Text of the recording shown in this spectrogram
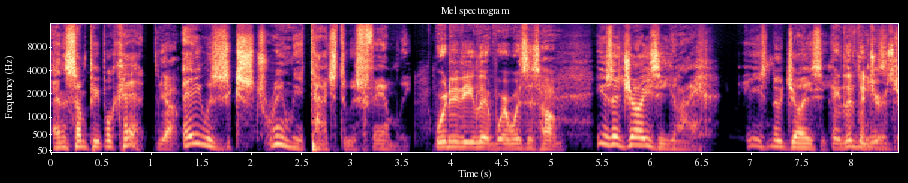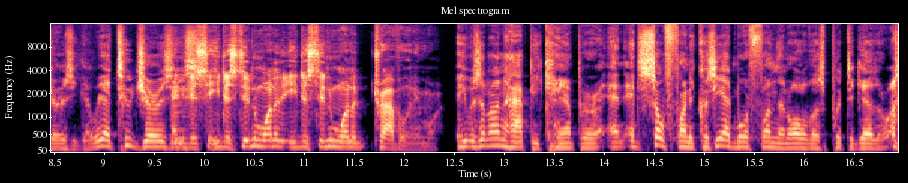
and some people can't. Yeah. Eddie was extremely attached to his family. Where did he live? Where was his home? He was a Jersey guy. He's New Jersey. He lived in He's Jersey. a Jersey guy. We had two jerseys. And he just he just didn't want to he just didn't want to travel anymore. He was an unhappy camper, and, and it's so funny because he had more fun than all of us put together on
